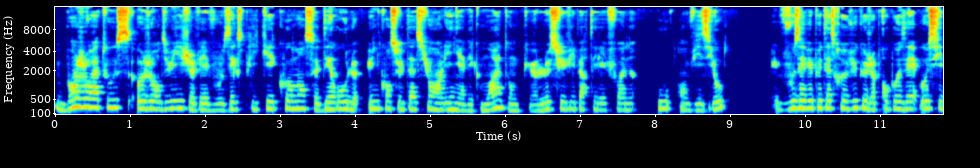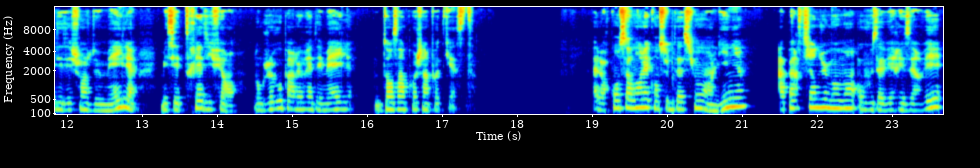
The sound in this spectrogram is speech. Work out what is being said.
Bonjour à tous, aujourd'hui je vais vous expliquer comment se déroule une consultation en ligne avec moi, donc euh, le suivi par téléphone ou en visio. Vous avez peut-être vu que je proposais aussi des échanges de mails, mais c'est très différent. Donc je vous parlerai des mails dans un prochain podcast. Alors concernant les consultations en ligne, à partir du moment où vous avez réservé,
